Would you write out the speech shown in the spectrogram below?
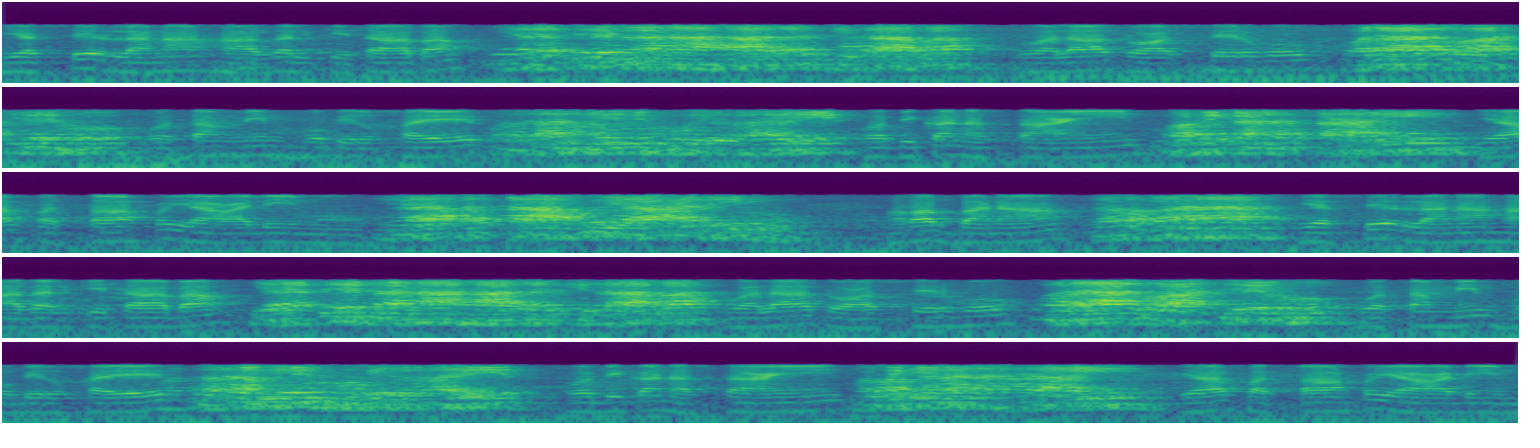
یسر لنا هذا الكتاب. ولا تعسره. وتممه بالخير. وبك نستعين. يا فتاح يا عليم. ربنا یسر لنا هذا الكتاب ولا تعسره وتممه بالخير وبك نستعين يا فتاح يا عليم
